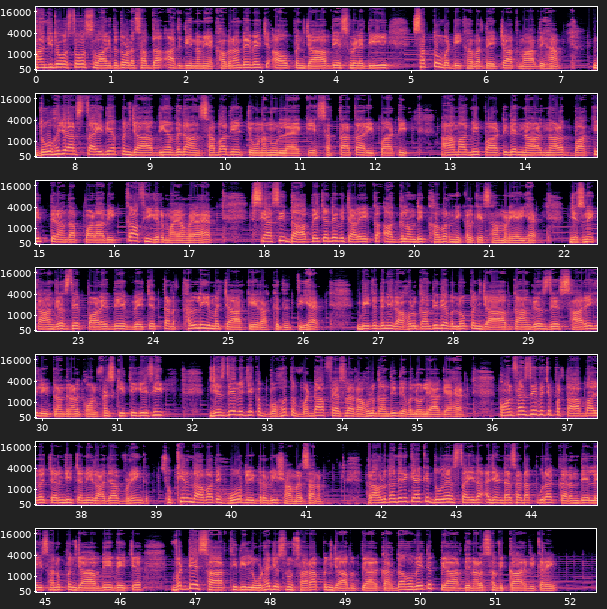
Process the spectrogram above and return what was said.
ਹਾਂਜੀ ਦੋਸਤੋ, ਸਵਾਗਤ ਹੈ ਤੁਹਾਡਾ ਸਭ ਦਾ ਅੱਜ ਦੀ ਨਵੀਆਂ ਖਬਰਾਂ ਦੇ ਵਿੱਚ। ਆਓ ਪੰਜਾਬ ਦੇ ਇਸ ਵੇਲੇ ਦੀ ਸਭ ਤੋਂ ਵੱਡੀ ਖਬਰ ਤੇ ਝਾਤ ਮਾਰਦੇ ਹਾਂ। 2027 ਦੀਆਂ ਪੰਜਾਬ ਦੀਆਂ ਵਿਧਾਨ ਸਭਾ ਦੀਆਂ ਚੋਣਾਂ ਨੂੰ ਲੈ ਕੇ ਸੱਤਾਧਾਰੀ ਪਾਰਟੀ, ਆਮ ਆਦਮੀ ਪਾਰਟੀ ਦੇ ਨਾਲ-ਨਾਲ ਬਾਕੀ ਧਿਰਾਂ ਦਾ ਪਾਲਾ ਵੀ ਕਾਫੀ ਗਰਮਾਇਆ ਹੋਇਆ ਹੈ। ਸਿਆਸੀ ਦਾਅ ਪੇਚਾਂ ਦੇ ਵਿਚਾਲੇ ਇੱਕ ਅੱਗ ਲਾਉਂਦੀ ਖਬਰ ਨਿਕਲ ਕੇ ਸਾਹਮਣੇ ਆਈ ਹੈ ਜਿਸ ਨੇ ਕਾਂਗਰਸ ਦੇ ਪਾਲੇ ਦੇ ਵਿੱਚ ਧੜਥੱਲੀ ਮਚਾ ਕੇ ਰੱਖ ਦਿੱਤੀ ਹੈ। ਬੀਤੇ ਦਿਨੀ ਰਾਹੁਲ ਗਾਂਧੀ ਦੇ ਵੱਲੋਂ ਪੰਜਾਬ ਕਾਂਗਰਸ ਦੇ ਸਾਰੇ ਹੀ ਲੀਡਰਾਂ ਦੇ ਨਾਲ ਕਾਨਫਰੰਸ ਕੀਤੀ ਗਈ ਸੀ, ਜਿਸ ਦੇ ਵਿੱਚ ਇੱਕ ਬਹੁਤ ਵੱਡਾ ਫੈਸਲਾ ਰਾਹੁਲ ਗਾਂਧੀ ਦੇ ਵੱਲੋਂ ਲਿਆ ਗਿਆ ਹੈ। ਕਾਨਫਰੰਸ ਦੇ ਵਿੱਚ ਪ੍ਰਤਾਪ ਬਾਜਵਾ, ਚਰਨਜੀਤ ਚੰਨੀ, ਰਾਜਾ ਵੜਿੰਗ, ਸੁਖੀ ਰੰਧਾਵਾ ਤੇ ਹੋਰ ਲੀਡਰ ਵੀ ਸ਼ਾਮਲ ਸਨ। ਰਾਹੁਲ ਗਾਂਧੀ ਨੇ ਕਿਹਾ ਕਿ 2027 ਦਾ ਏਜੰਡਾ ਸਾਡਾ ਪੂਰਾ ਕਰਨ ਦੇ ਲਈ ਸਾਨੂੰ ਪੰਜਾਬ ਦੇ ਵਿੱਚ ਵੱਡੇ ਸਾਰਥੀ ਦੀ ਲੋੜ ਹੈ, ਜਿਸ ਨੂੰ ਸਾਰਾ ਪੰਜਾਬ ਪਿਆਰ ਕਰਦਾ ਹੋਵੇ ਤੇ ਪਿਆਰ ਦੇ ਨਾਲ ਸਵੀਕਾਰ ਵੀ ਕਰੇ।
